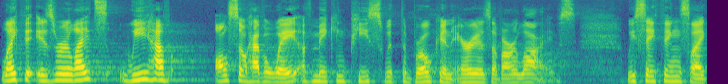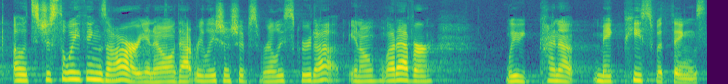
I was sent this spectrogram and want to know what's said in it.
Like the Israelites, we have also have a way of making peace with the broken areas of our lives. We say things like, "Oh, it's just the way things are, you know, that relationship's really screwed up, you know, whatever." We kind of make peace with things.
